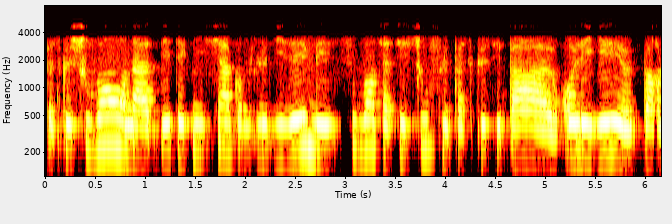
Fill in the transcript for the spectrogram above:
Parce que souvent on a des techniciens, comme je le disais, mais souvent ça s'essouffle parce que c'est pas relayé par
